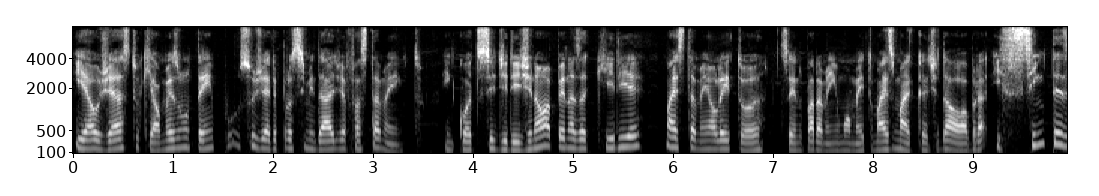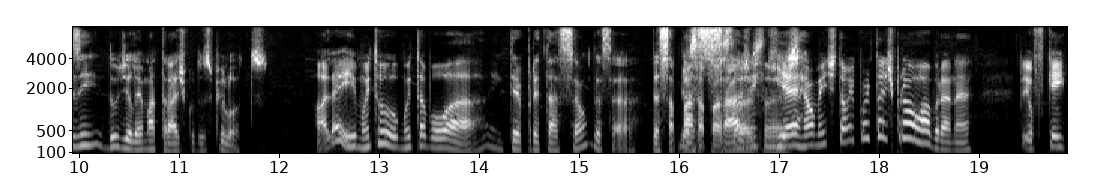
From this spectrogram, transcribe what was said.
E é o gesto que, ao mesmo tempo, sugere proximidade e afastamento, enquanto se dirige não apenas a Kyrie, mas também ao leitor, sendo para mim o momento mais marcante da obra e síntese do dilema trágico dos pilotos. Olha aí, muito, muita boa interpretação dessa, dessa, Dessa passagem, passagem, que né? é realmente tão importante para a obra, né? Eu fiquei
